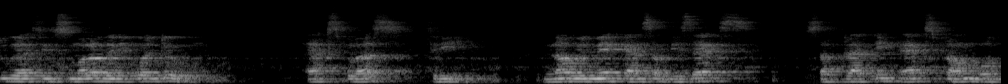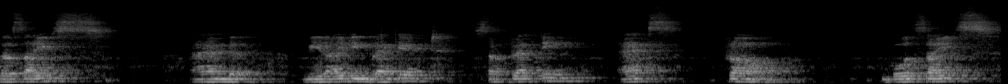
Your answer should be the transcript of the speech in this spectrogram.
2x is smaller than equal to x plus 3. Now we'll make cancel this x subtracting x from both the sides. And we write in bracket subtracting x from both sides.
